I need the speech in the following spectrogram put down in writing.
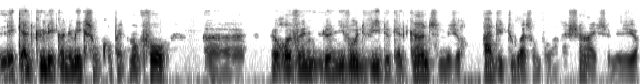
les calculs économiques sont complètement faux. Euh, le, revenu, le niveau de vie de quelqu'un ne se mesure pas du tout à son pouvoir d'achat, il se mesure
